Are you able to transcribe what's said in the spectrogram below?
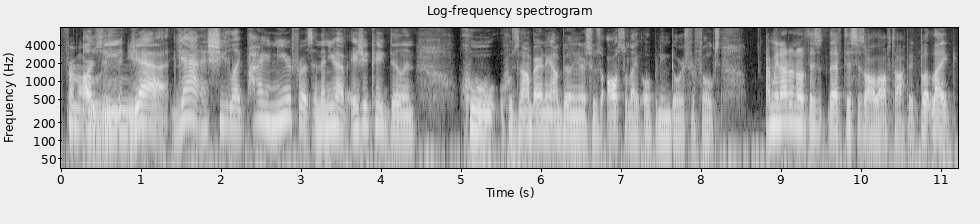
From Orange elite- New yeah, yeah, and she like pioneered for us. And then you have Asia K. Dillon, who who's non-binary on Billionaires, who's also like opening doors for folks. I mean, I don't know if this if this is all off topic, but like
